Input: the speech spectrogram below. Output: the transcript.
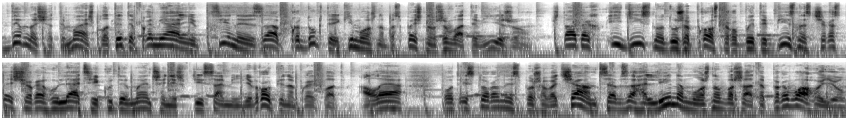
дивно, що ти маєш платити преміальні ціни за продукти, які можна безпечно вживати в їжу. В Штатах і дійсно дуже просто робити бізнес через те, що регуляцій куди менше, ніж в тій самій Європі, наприклад. Але от із сторони споживача це взагалі не можна вважати перевагою,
